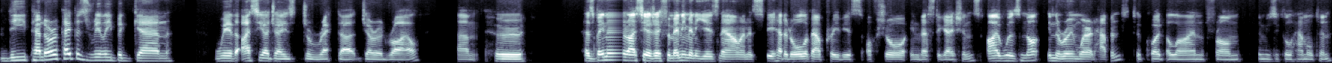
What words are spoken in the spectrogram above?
the Pandora Papers really began with ICIJ's director, Gerard Ryle, um, who has been at ICIJ for many, many years now and has spearheaded all of our previous offshore investigations. I was not in the room where it happened, to quote a line from the musical Hamilton.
